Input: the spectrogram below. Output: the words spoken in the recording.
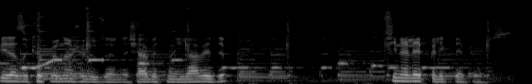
Biraz da köpüğünden şöyle üzerine şerbetini ilave edip finali hep birlikte yapıyoruz.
